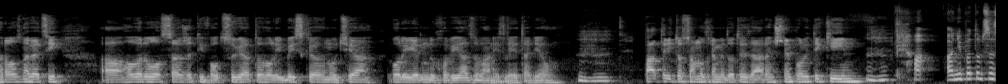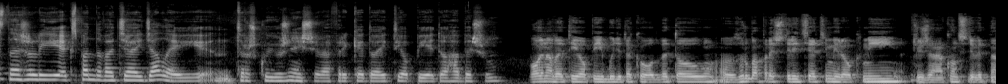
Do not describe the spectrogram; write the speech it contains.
hrozné veci. A hovorilo sa, že tí vodcovia toho libijského hnutia boli jednoducho vyhadzovaní z lietadiel. Mm-hmm. Patrí to samozrejme do tej zahraničnej politiky. Uh-huh. A oni potom sa snažili expandovať aj ďalej, trošku južnejšie v Afrike, do Etiópie, do Habešu. Vojna v Etiópii bude takou odvetou. Zhruba pred 40 rokmi, čiže na konci 19.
